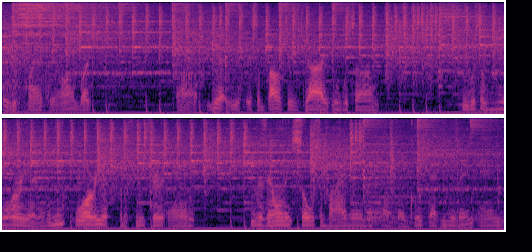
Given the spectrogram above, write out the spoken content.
which planet they're on. But uh, yeah, it's about this guy who was um, he was a warrior, an elite warrior for the future, and he was the only sole survivor of the, group that he was in. And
